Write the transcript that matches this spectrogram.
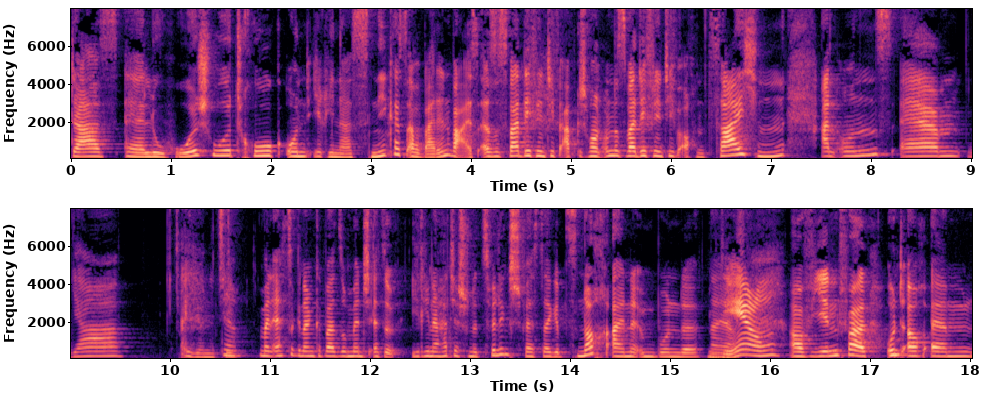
dass äh, Lou hohe Schuhe trug und Irina Sneakers, aber bei den weiß. Also es war definitiv abgesprochen und es war definitiv auch ein Zeichen an uns, ähm, ja, Unity. Ja, mein erster Gedanke war so, Mensch, also Irina hat ja schon eine Zwillingsschwester, gibt's noch eine im Bunde? Naja, auf jeden Fall. Und auch ähm,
